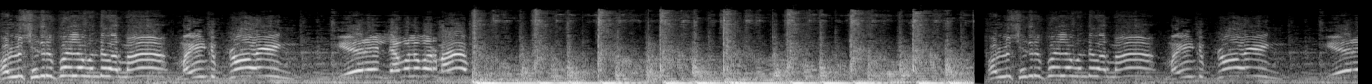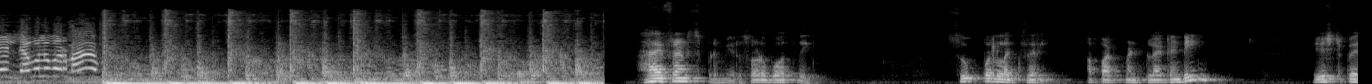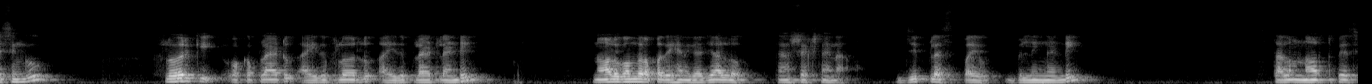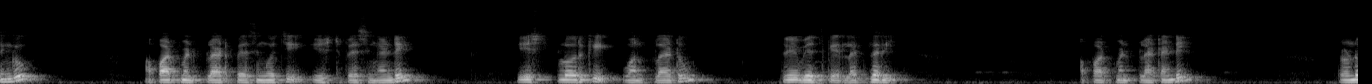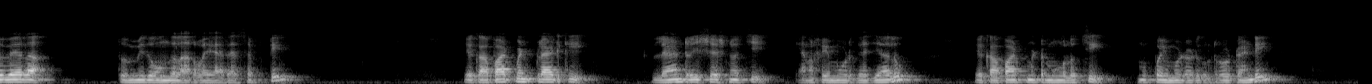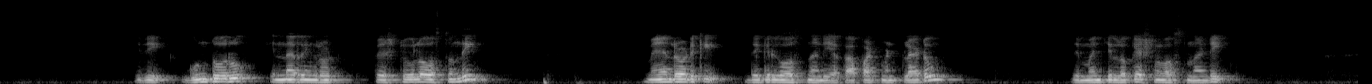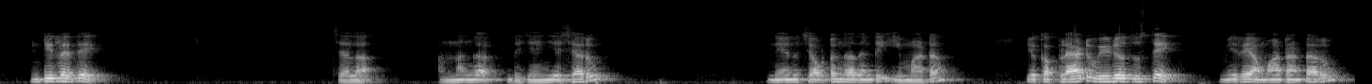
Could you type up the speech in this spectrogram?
కళ్ళు చెదిరిపోయేలా ఉంది వర్మ. మైండ్ బ్లోయింగ్ ఏరే లెవెల్ వర్మ. కళ్ళు చెదిరిపోయేలా ఉంది వర్మ. మైండ్ బ్లోయింగ్ ఏరే లెవెల్ వర్మ. హాయ్ ఫ్రెండ్స్ ఇప్పుడు మీరు చూడబోతుంది సూపర్ లగ్జరీ అపార్ట్మెంట్ ఫ్లాట్ అండి. ఈస్ట్ ఫేసింగు ఫ్లోర్కి ఒక ఫ్లాటు ఐదు ఫ్లోర్లు ఐదు ఫ్లాట్లు అండి. నాలుగు వందల పదిహేను గజాల్లో కన్స్ట్రక్షన్ అయిన జీ ప్లస్ ఫైవ్ బిల్డింగ్ అండి. స్థలం north facing apartment flat facing వచ్చి ఈస్ట్ ఫేసింగ్ అండి. ఈస్ట్ ఫ్లోర్కి one flat three BHK luxury apartment flat అండి. రెండు వేల తొమ్మిది వందల అరవై ఆరు ఎస్ఎఫ్టీ ఈ యొక్క అపార్ట్మెంట్ ప్లాట్కి ల్యాండ్ రిజిస్ట్రేషన్ వచ్చి ఎనభై మూడు గజాలు. ఈ యొక్క అపార్ట్మెంట్ ముంగలు వచ్చి ముప్పై మూడు అడుగుల రోడ్ అండి. ఇది Guntur inner ring road phase టూలో వస్తుంది. మెయిన్ రోడ్కి దగ్గరగా వస్తుందండి ఈ యొక్క అపార్ట్మెంట్ ప్లాటు ఇది మంచి లొకేషన్లో వస్తుందండి. ఇంటీరియర్ అయితే చాలా అందంగా డిజైన్ చేశారు. నేను చెప్పటం కాదండి ఈ మాట. ఈ యొక్క ఫ్లాట్ వీడియో చూస్తే మీరే ఆ మాట అంటారు.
